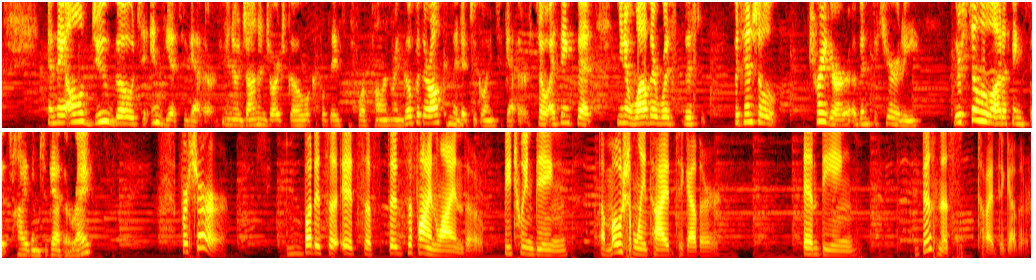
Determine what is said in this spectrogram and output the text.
And they all do go to India together. You know, John and George go a couple days before Paul and Ringo, but they're all committed to going together. So I think that, you know, while there was this potential trigger of insecurity, there's still a lot of things that tie them together, right? For sure. But it's a it's a it's a fine line though between being emotionally tied together and being business tied together.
